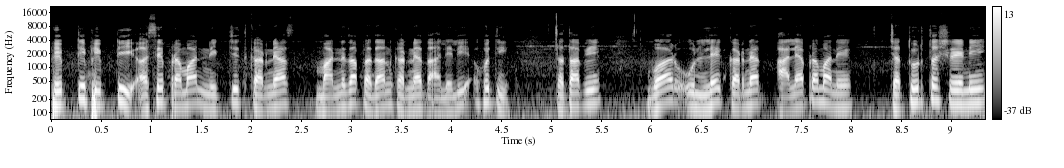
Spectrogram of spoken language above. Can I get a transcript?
फिफ्टी फिफ्टी असे प्रमाण निश्चित करण्यास मान्यता प्रदान करण्यात आलेली होती. तथापि वर उल्लेख करण्यात आल्याप्रमाणे चतुर्थ श्रेणी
